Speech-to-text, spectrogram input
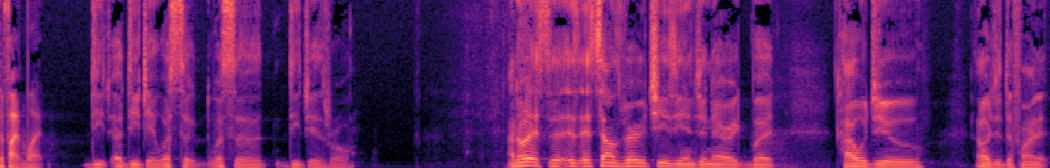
define what? D, a DJ. What's the what's the DJ's role? I know it's it, it sounds very cheesy and generic, but how would you how would you define it?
